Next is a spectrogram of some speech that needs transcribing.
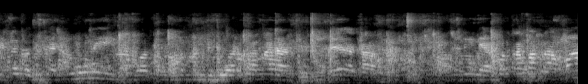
kita bagikan dulu nih buat teman-teman di luar sana. Ya Kang. Jadi ya pertama-tama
